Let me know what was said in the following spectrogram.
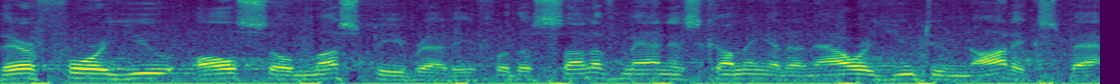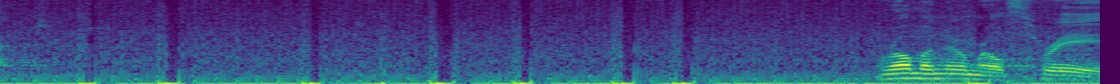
Therefore, you also must be ready, for the Son of Man is coming at an hour you do not expect. Roman numeral 3,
